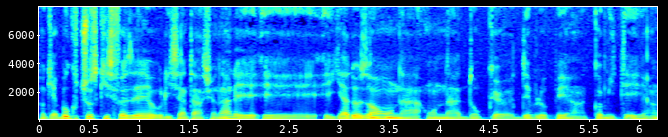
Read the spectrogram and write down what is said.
Donc il y a beaucoup de choses qui se faisaient au lycée international et, il y a deux ans, on a, on a donc euh, développé un comité hein,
